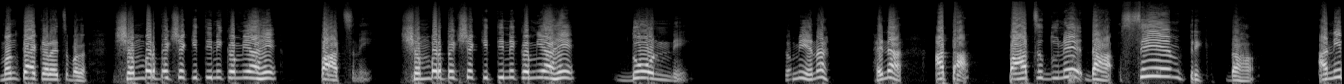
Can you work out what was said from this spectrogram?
मग काय करायचं बघा. शंभरपेक्षा कितीने कमी आहे? पाचने. शंभरपेक्षा कितीने कमी आहे? दोन ने कमी आहे ना? है ना? आता पाच दुने दहा. सेम ट्रिक दहा. आणि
